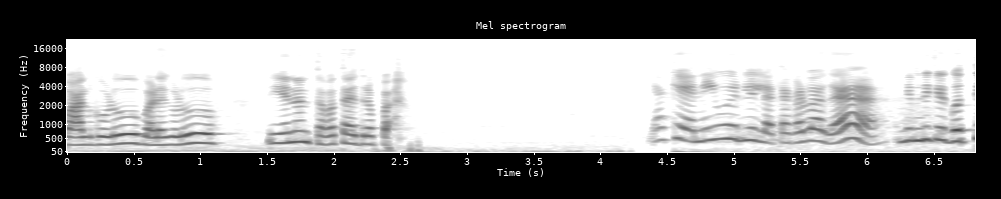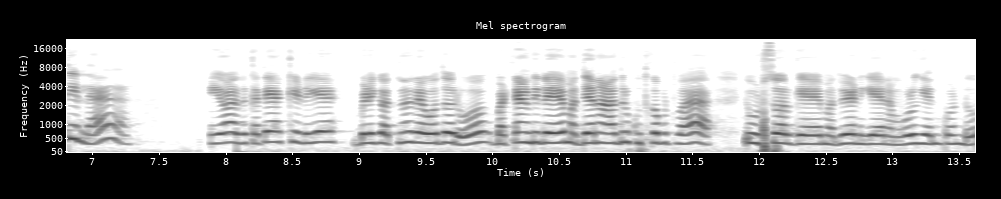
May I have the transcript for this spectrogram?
ವಾಲ್ಗಳು ಬಳೆಗಳು ಏನೇನು ತಗೋತಾ ಇದ್ರಪ್ಪ. ಯಾಕೆ ನೀವು ಇರಲಿಲ್ಲ ತಗೊಳ್ಳುವಾಗ ನಿಮ್ದಕ್ಕೆ ಗೊತ್ತಿಲ್ಲ? ಅಯ್ಯೋ ಅದ್ರ ಕತೆ ಹಾಕಿಡಿ ಬೆಳಿಗ್ಗೆ ಹತ್ತನೇ ಓದೋರು, ಬಟ್ಟೆ ಅಂಗಡಿಲೇ ಮಧ್ಯಾಹ್ನ ಆದರೂ ಕುತ್ಕೊಬಿಟ್ವಾ? ಈ ಹುಡ್ಸೋರ್ಗೆ ಮದುವೆ ಹಣಿಗೆ ನಮ್ಗಳಿಗೆ ಅಂದ್ಕೊಂಡು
